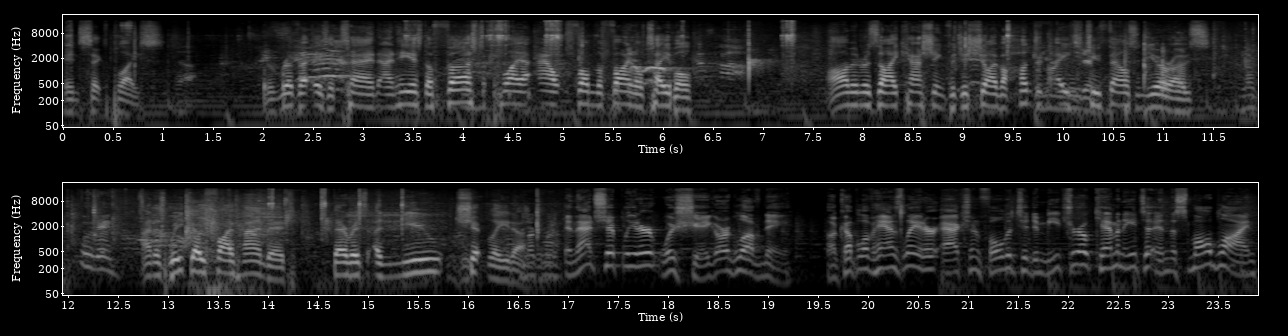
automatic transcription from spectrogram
in sixth place. The river is a 10, and he is the first player out from the final table. Armin Rezaei cashing for just shy of 182,000 euros. And as we go five-handed, there is a new chip leader. And that chip leader was Grzegorz Glowny. A couple of hands later, action folded to Demetrio Caminita in the small blind,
